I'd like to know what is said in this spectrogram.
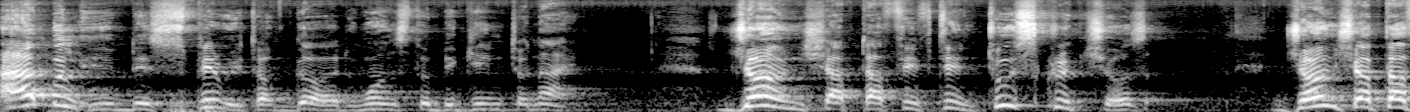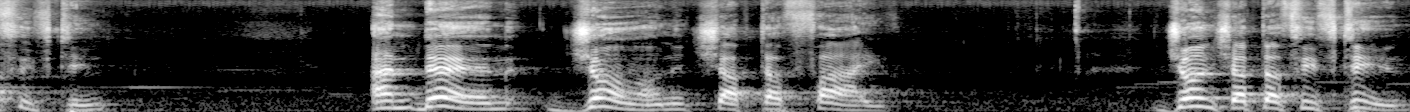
I believe the Spirit of God wants to begin tonight. John chapter 15, two scriptures. John chapter 15, and then John chapter 5. John chapter 15.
